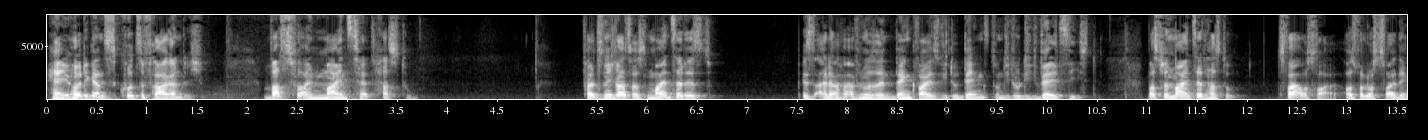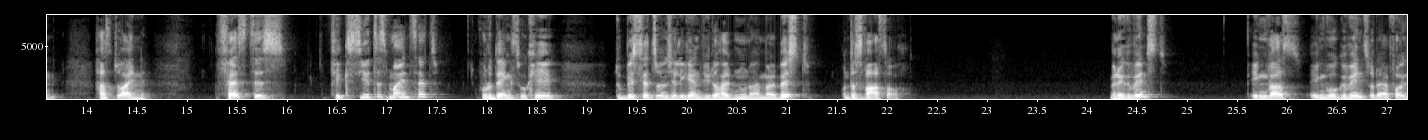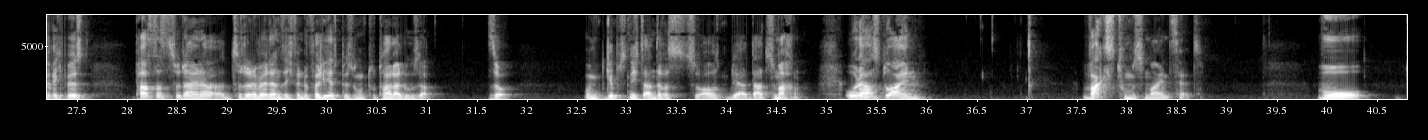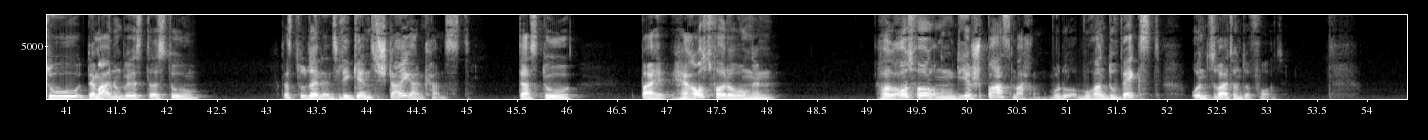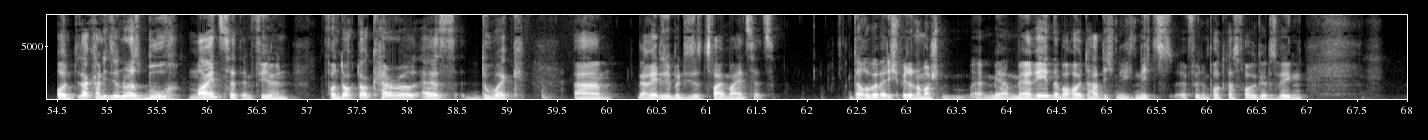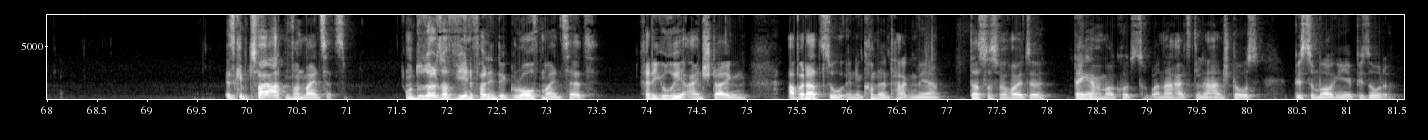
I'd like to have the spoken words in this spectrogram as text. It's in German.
Hey, heute ganz kurze Frage an dich. Was für ein Mindset hast du? Falls du nicht weißt, was ein Mindset ist, ist einfach nur deine Denkweise, wie du denkst und wie du die Welt siehst. Was für ein Mindset hast du? Zwei Auswahl, Auswahl aus zwei Dingen. Hast du ein festes, fixiertes Mindset, wo du denkst, okay, du bist jetzt so intelligent, wie du halt nun einmal bist und das war's auch. Wenn du gewinnst, irgendwas, irgendwo gewinnst oder erfolgreich bist, passt das zu deiner, zu deiner Weltansicht, wenn du verlierst, bist du ein totaler Loser. So. Und gibt's nichts anderes zu, ja, da zu machen. Oder hast du ein Wachstumsmindset, wo du der Meinung bist, dass du, dass du deine Intelligenz steigern kannst, dass du bei Herausforderungen, Herausforderungen dir Spaß machen, wo du, woran du wächst und so weiter und so fort. Und da kann ich dir nur das Buch Mindset empfehlen von Dr. Carol S. Dweck. Ähm, der redet über diese zwei Mindsets. Darüber werde ich später nochmal äh, mehr, mehr reden, aber heute hatte ich nicht, nichts äh, für eine Podcast-Folge, deswegen. Es gibt zwei Arten von Mindsets. Und du sollst auf jeden Fall in die Growth Mindset Kategorie einsteigen, aber dazu in den kommenden Tagen mehr. Das, was wir heute, denk einfach mal kurz drüber nach als kleiner Anstoß. Bis zur morgigen Episode.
